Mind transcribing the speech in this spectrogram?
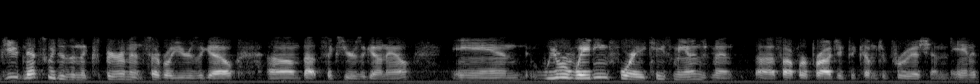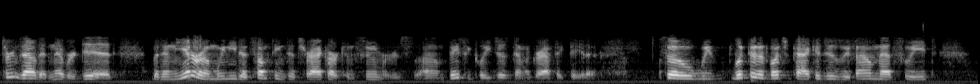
viewed NetSuite as an experiment several years ago, um, about six years ago now, and we waiting for a case management uh, software project to come to fruition. And it turns out it never did. But in the interim, we needed something to track our consumers, um, basically just demographic data. So we looked at a bunch of packages. We found NetSuite,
